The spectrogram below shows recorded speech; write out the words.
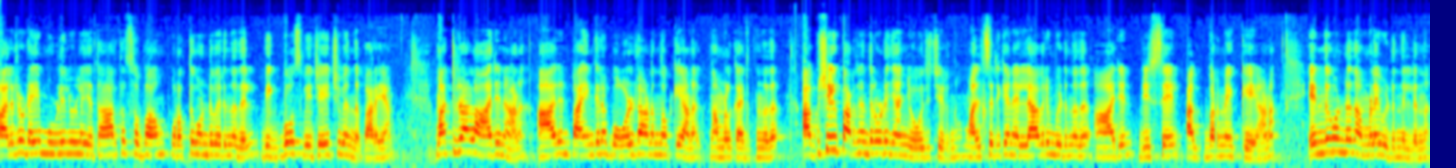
പലരുടെയും ഉള്ളിലുള്ള യഥാർത്ഥ സ്വഭാവം പുറത്തു കൊണ്ടുവരുന്നതിൽ ബിഗ് ബോസ് വിജയിച്ചുവെന്ന് പറയാം. മറ്റൊരാൾ ആര്യനാണ്. ആര്യൻ ഭയങ്കര ബോൾഡാണെന്നൊക്കെയാണ് നമ്മൾ കരുതുന്നത്. അഭിഷേക് പറഞ്ഞതിനോട് ഞാൻ യോജിച്ചിരുന്നു. മത്സരിക്കാൻ എല്ലാവരും വിടുന്നത് ആര്യൻ ജിസേൽ അക്ബറിനെയൊക്കെയാണ്. എന്തുകൊണ്ട് നമ്മളെ വിടുന്നില്ലെന്ന്?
